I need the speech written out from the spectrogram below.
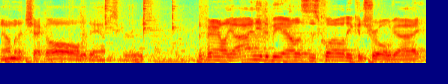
Now I'm gonna check all the damn screws. Apparently, I need to be Ellis's quality control guy.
